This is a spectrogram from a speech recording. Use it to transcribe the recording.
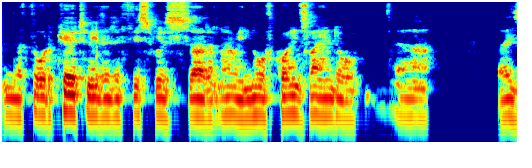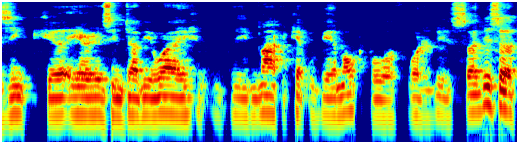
And the thought occurred to me that if this was, I don't know, in North Queensland or uh, those zinc uh, areas in WA, the market cap would be a multiple of what it is. So there's a,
